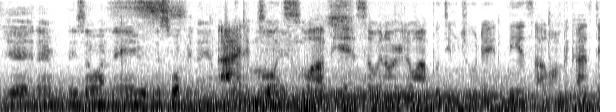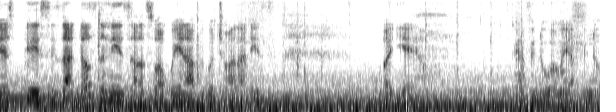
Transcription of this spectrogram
Yeah, them, this is one they use the swab in your Ah, the mouth, so mouth yeah. swab, yeah. So we don't really want to put him through the nasal one because there's places that does the nasal swab where you don't have to go through all of this. But yeah, we have to do what we have to do.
